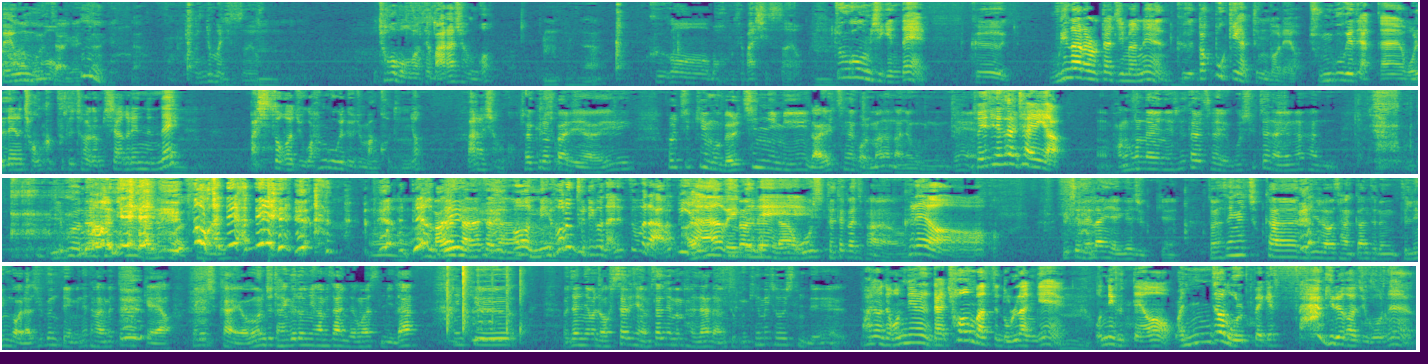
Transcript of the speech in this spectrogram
매운 아, 뭔지 거. 알겠다, 음, 알겠다. 완전 맛있어요. 음, 저거 먹어봤어요? 마라샹궈? 음, 그냥. 그거 먹어보세요. 맛있어요. 음. 중국 음식인데 그 우리나라로 따지면은 그 떡볶이 같은 거래요. 중국에서 약간 원래는 정크푸드처럼 시작을 했는데 음. 맛있어가지고 한국에도 요즘 많거든요. 마라샹궈. 철기력발이야이 솔직히 뭐 멸치님이 나이 차이가 얼마나 나냐고 묻는데 저희 세 살 차이야. 어, 방송 나이는 3살 차이고 실제 나이는 한 7, 8살 나는 것 어, 같아. 안 돼, 안 돼! 어, 않았잖아. 어, 언니 서른 둘이고 나는 스물아홉이야. 왜 그래? 나 50 될 때까지 봐요. 그래요. 이제 내 나이 얘기해 줄게. 전 생일 축하드리러 잠깐 들은, 들린 거라 출근 때문에 다음에 또 올게요. 생일 축하해요. 은주 단계동님 감사합니다. 고맙습니다. Thank you. 여자님은 럭셔리 염살림은 발랄한 두 분 케미 좋으신데. 맞아, 근데 언니는 나 처음 봤을 때 놀란 게, 음. 언니 그때요, 완전 올백에 싹 이래가지고는,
